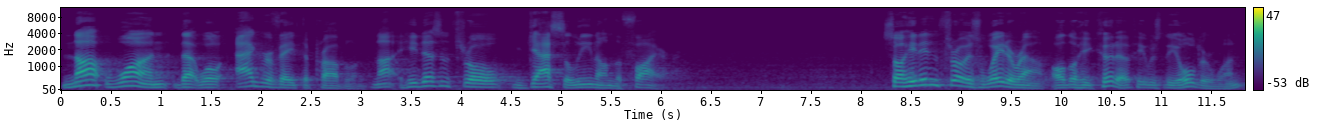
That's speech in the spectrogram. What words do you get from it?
not one that will aggravate the problem. Not, he doesn't throw gasoline on the fire. So he didn't throw his weight around, although he could have, he was the older one.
